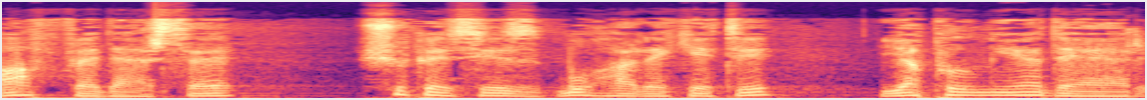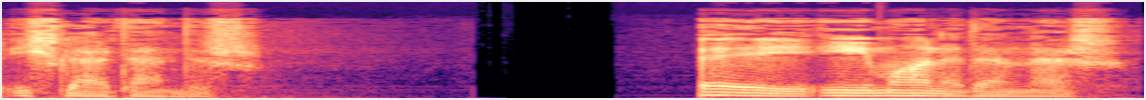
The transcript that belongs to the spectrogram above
affederse şüphesiz bu hareketi yapılmaya değer işlerdendir. Ey iman edenler!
